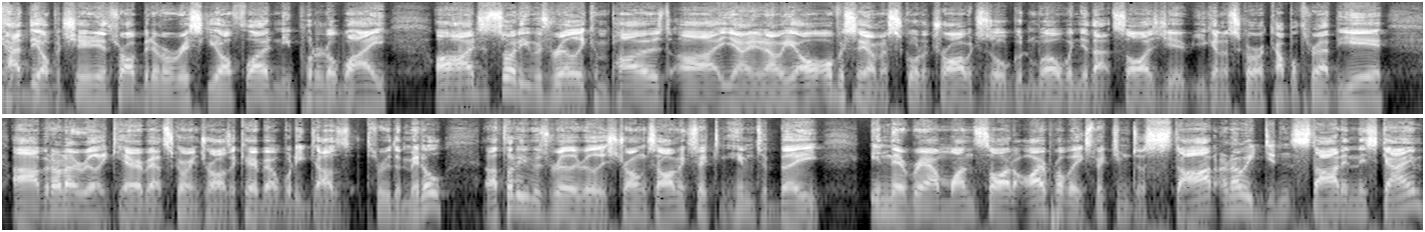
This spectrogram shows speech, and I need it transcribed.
had the opportunity to throw a bit of a risky offload and he put it away. Uh, I just thought he was really composed. Uh, you know, you know, he obviously almost a score to try, which is all good and well. When you're that size, you, you're going to score a couple throughout the year. Uh, but I don't really care about scoring tries. I care about what he does through the middle. And I thought he was really, really strong. So I'm expecting him to be in their round one side. I probably expect him to start. I know he didn't start in this game,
